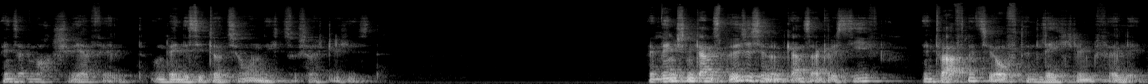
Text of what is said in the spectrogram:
wenn es einem auch schwer fällt und wenn die Situation nicht so schrecklich ist. Wenn Menschen ganz böse sind und ganz aggressiv, entwaffnet sie oft ein Lächeln völlig.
